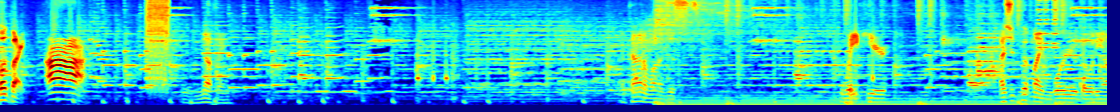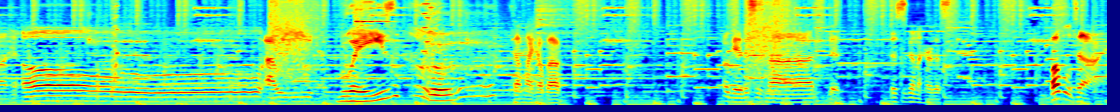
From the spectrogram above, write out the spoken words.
Bug bite. Ah! Nothing. Kind of want to just wait here. I should put my warrior ability on him. Oh, owie, blaze. that might help out. Okay, this is not good. This is gonna hurt us. Bubble time.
